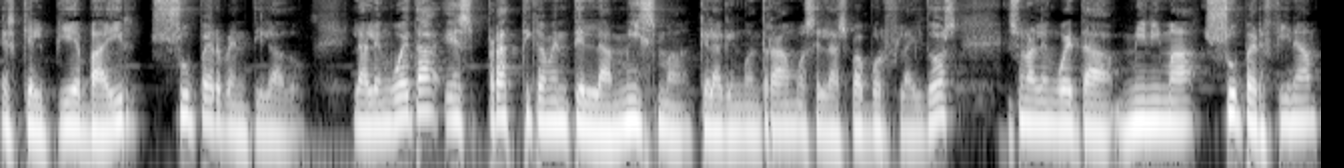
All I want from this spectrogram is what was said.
es que el pie va a ir súper ventilado. La lengüeta es prácticamente la misma que la que encontrábamos en las Vaporfly 2. Es una lengüeta mínima, súper fina,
